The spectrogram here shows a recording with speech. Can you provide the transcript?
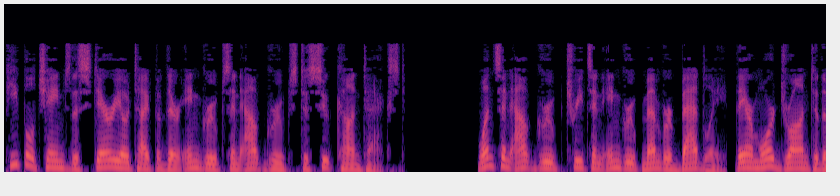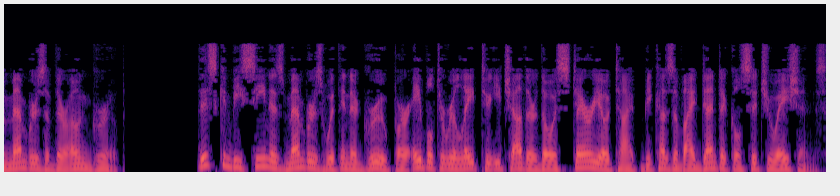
People change the stereotype of their in-groups and out-groups to suit context. Once an out-group treats an in-group member badly, they are more drawn to the members of their own group. This can be seen as members within a group are able to relate to each other though a stereotype because of identical situations.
